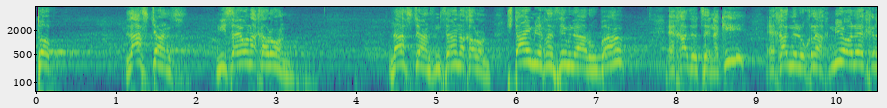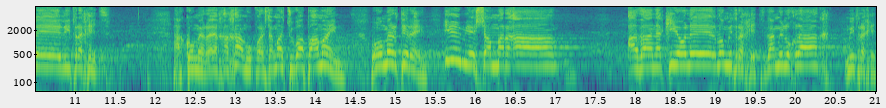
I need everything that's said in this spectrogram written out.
טוב last chance ניסיון אחרון last chance, ניסיון אחרון. שתיים נכנסים לערובה אחד יוצא נקי, אחד מלוכלך. מי הולך להתרחץ? הכומר היה חכם, הוא כבר שמע תשובה פעמיים. הוא אומר תראה, אם יש שם מראה אז הנקי עולה, לא מתרחץ והמלוכלך מתרחץ.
